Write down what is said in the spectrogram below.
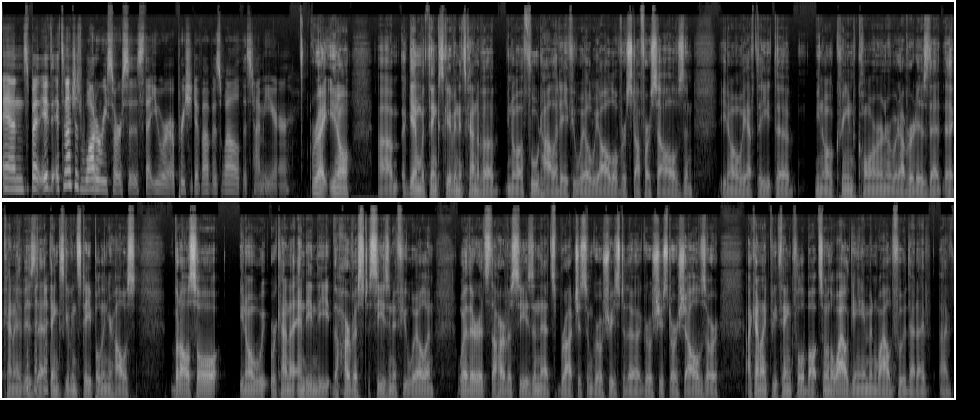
and but it, it's not just water resources that you were appreciative of as well this time of year. Right. You know, um, again with Thanksgiving, it's kind of a you know a food holiday, if you will. We all overstuff ourselves, and you know we have to eat the you know creamed corn or whatever it is that, that kind of is that Thanksgiving staple in your house. But also, you know, we, are kind of ending the the harvest season, if you will, and whether it's the harvest season that's brought you some groceries to the grocery store shelves, or I kind of like to be thankful about some of the wild game and wild food that I've I've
